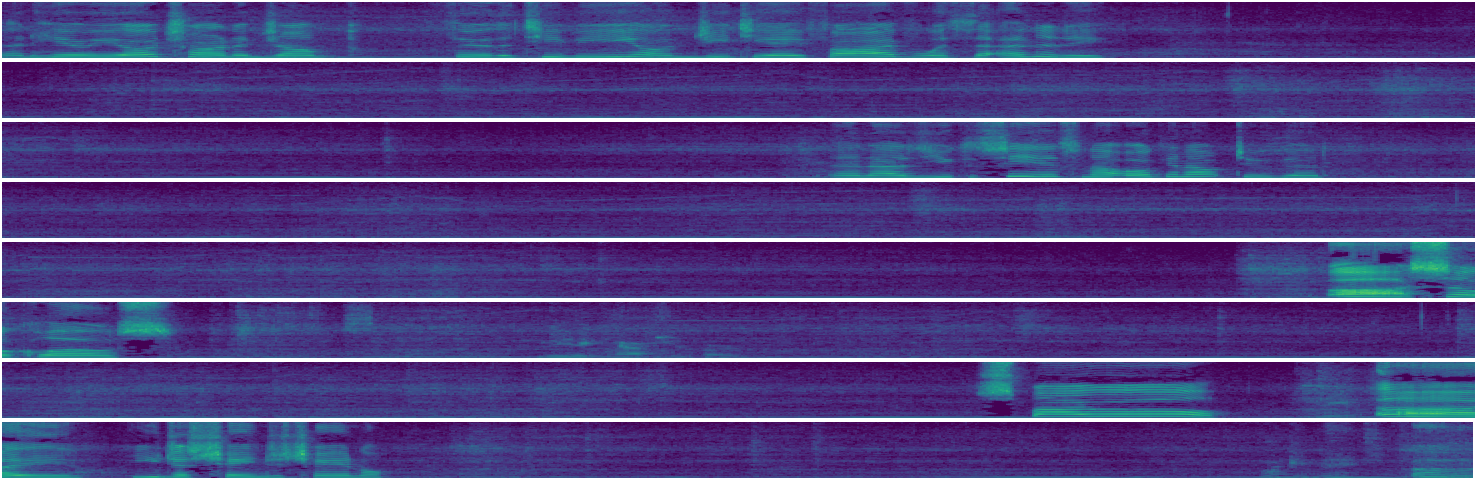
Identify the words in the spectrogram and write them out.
And here we are trying to jump through the TV on GTA 5 with the entity. And as you can see, it's not working out too good. Oh, so close. Need a capture card. Spiral! Oh, you just changed the channel. Fucking bitch. Oh.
